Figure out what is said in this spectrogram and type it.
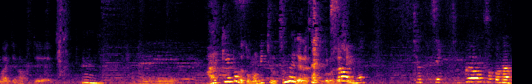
考えてなくて、うん。あのー背景とかどの道映んないじゃないですか僕の写真、そうね。ちょっと結論そこなの。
